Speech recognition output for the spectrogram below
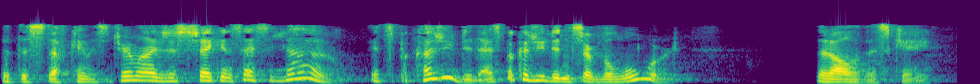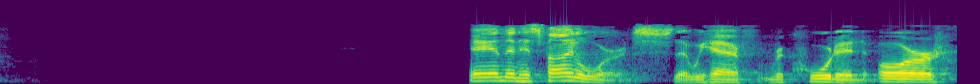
that this stuff came. And Jeremiah just shaking his head. He said, No, it's because you did that. It's because you didn't serve the Lord that all of this came. And then his final words that we have recorded are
